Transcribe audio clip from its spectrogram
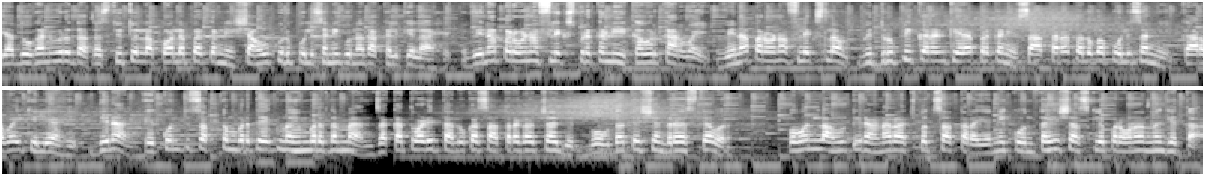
या दोघांविरोधात अस्तित्व लपवल्या प्रकरणी शाहूपुरी पोलिसांनी गुन्हा दाखल केला आहे. विना परवाना फ्लेक्स प्रकरणी एकावर कारवाई. विना परवाना फ्लेक्स लावून विद्रुपीकरण केल्याप्रकरणी सातारा तालुका पोलिसांनी कारवाई केली आहे. दिनांक एकोणतीस ऑक्टोबर ते एक नोव्हेंबर दरम्यान जकातवाडी तालुका सातारा गावच्या हद्दीत बोगदा ते शेंद्रे रस्त्यावर पवन लाहोटी राणा राजपत सातारा यांनी कोणताही शासकीय परवाना न घेता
